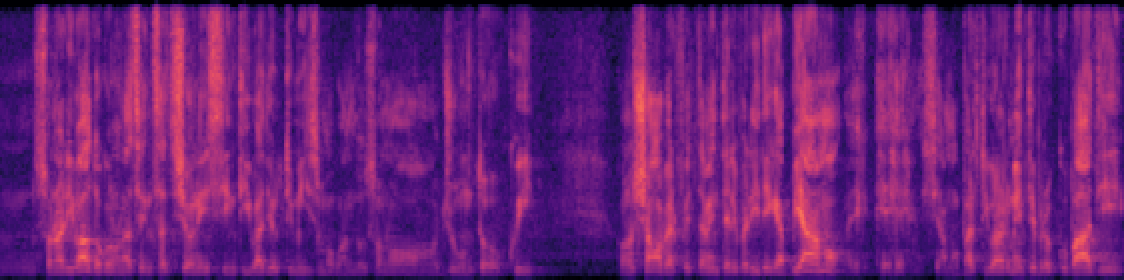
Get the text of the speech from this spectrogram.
mm, sono arrivato con una sensazione istintiva di ottimismo quando sono giunto qui conosciamo perfettamente le ferite che abbiamo e, e siamo particolarmente preoccupati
